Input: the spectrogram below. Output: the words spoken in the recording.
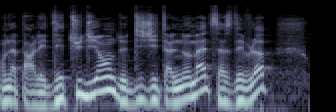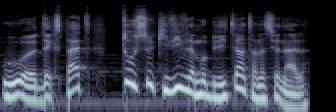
On a parlé d'étudiants, de digital nomades, ça se développe, ou euh, d'expats, tous ceux qui vivent la mobilité internationale.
